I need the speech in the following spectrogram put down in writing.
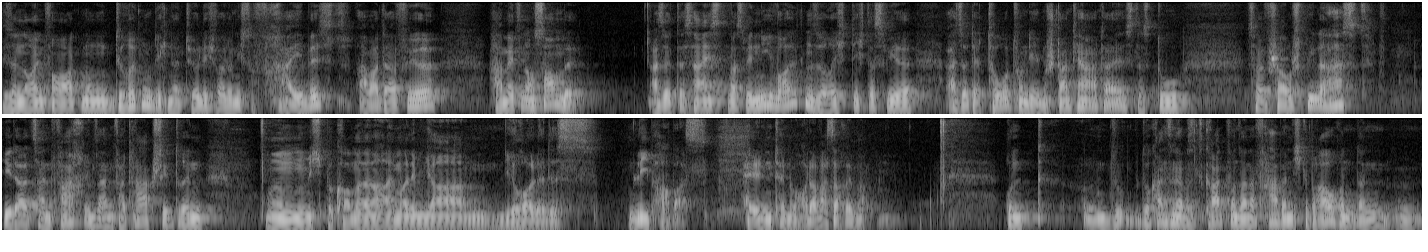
diese neuen Verordnungen drücken dich natürlich, weil du nicht so frei bist, aber dafür haben wir jetzt ein Ensemble. Also das heißt, was wir nie wollten so richtig, dass wir, also der Tod von jedem Stadttheater ist, dass du zwölf Schauspieler hast, jeder hat sein Fach, in seinem Vertrag steht drin, ähm, ich bekomme einmal im Jahr die Rolle des Liebhabers, Heldentenor oder was auch immer. Und, du, du, kannst ihn aber gerade von seiner Farbe nicht gebrauchen, dann,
